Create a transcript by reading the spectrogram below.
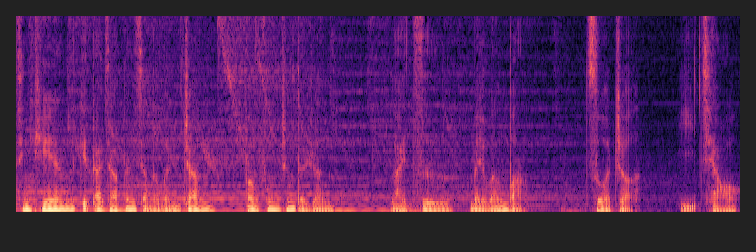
今天给大家分享的文章《放风筝的人》，来自美文网，作者以乔。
